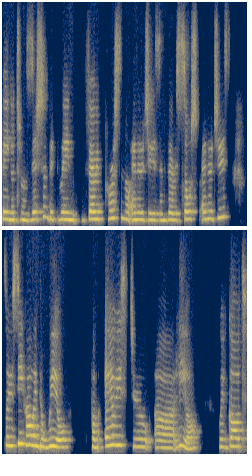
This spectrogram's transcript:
being a transition between very personal energies and very social energies. So you see how in the wheel from Aries to uh, Leo, we've got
